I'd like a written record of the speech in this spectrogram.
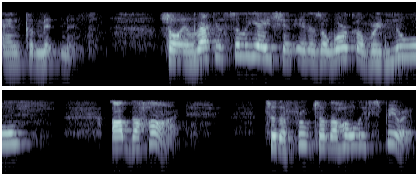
and commitment. So, in reconciliation, it is a work of renewal of the heart to the fruits of the Holy Spirit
